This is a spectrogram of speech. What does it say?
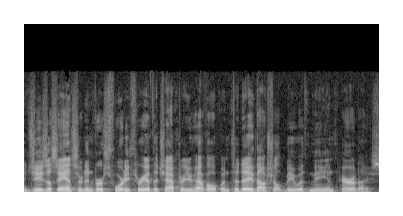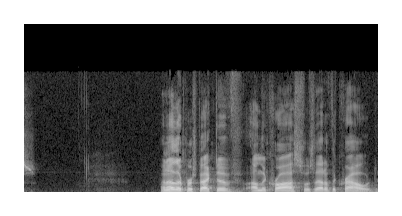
And Jesus answered in verse 43 of the chapter you have open Today thou shalt be with me in paradise. Another perspective on the cross was that of the crowd.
